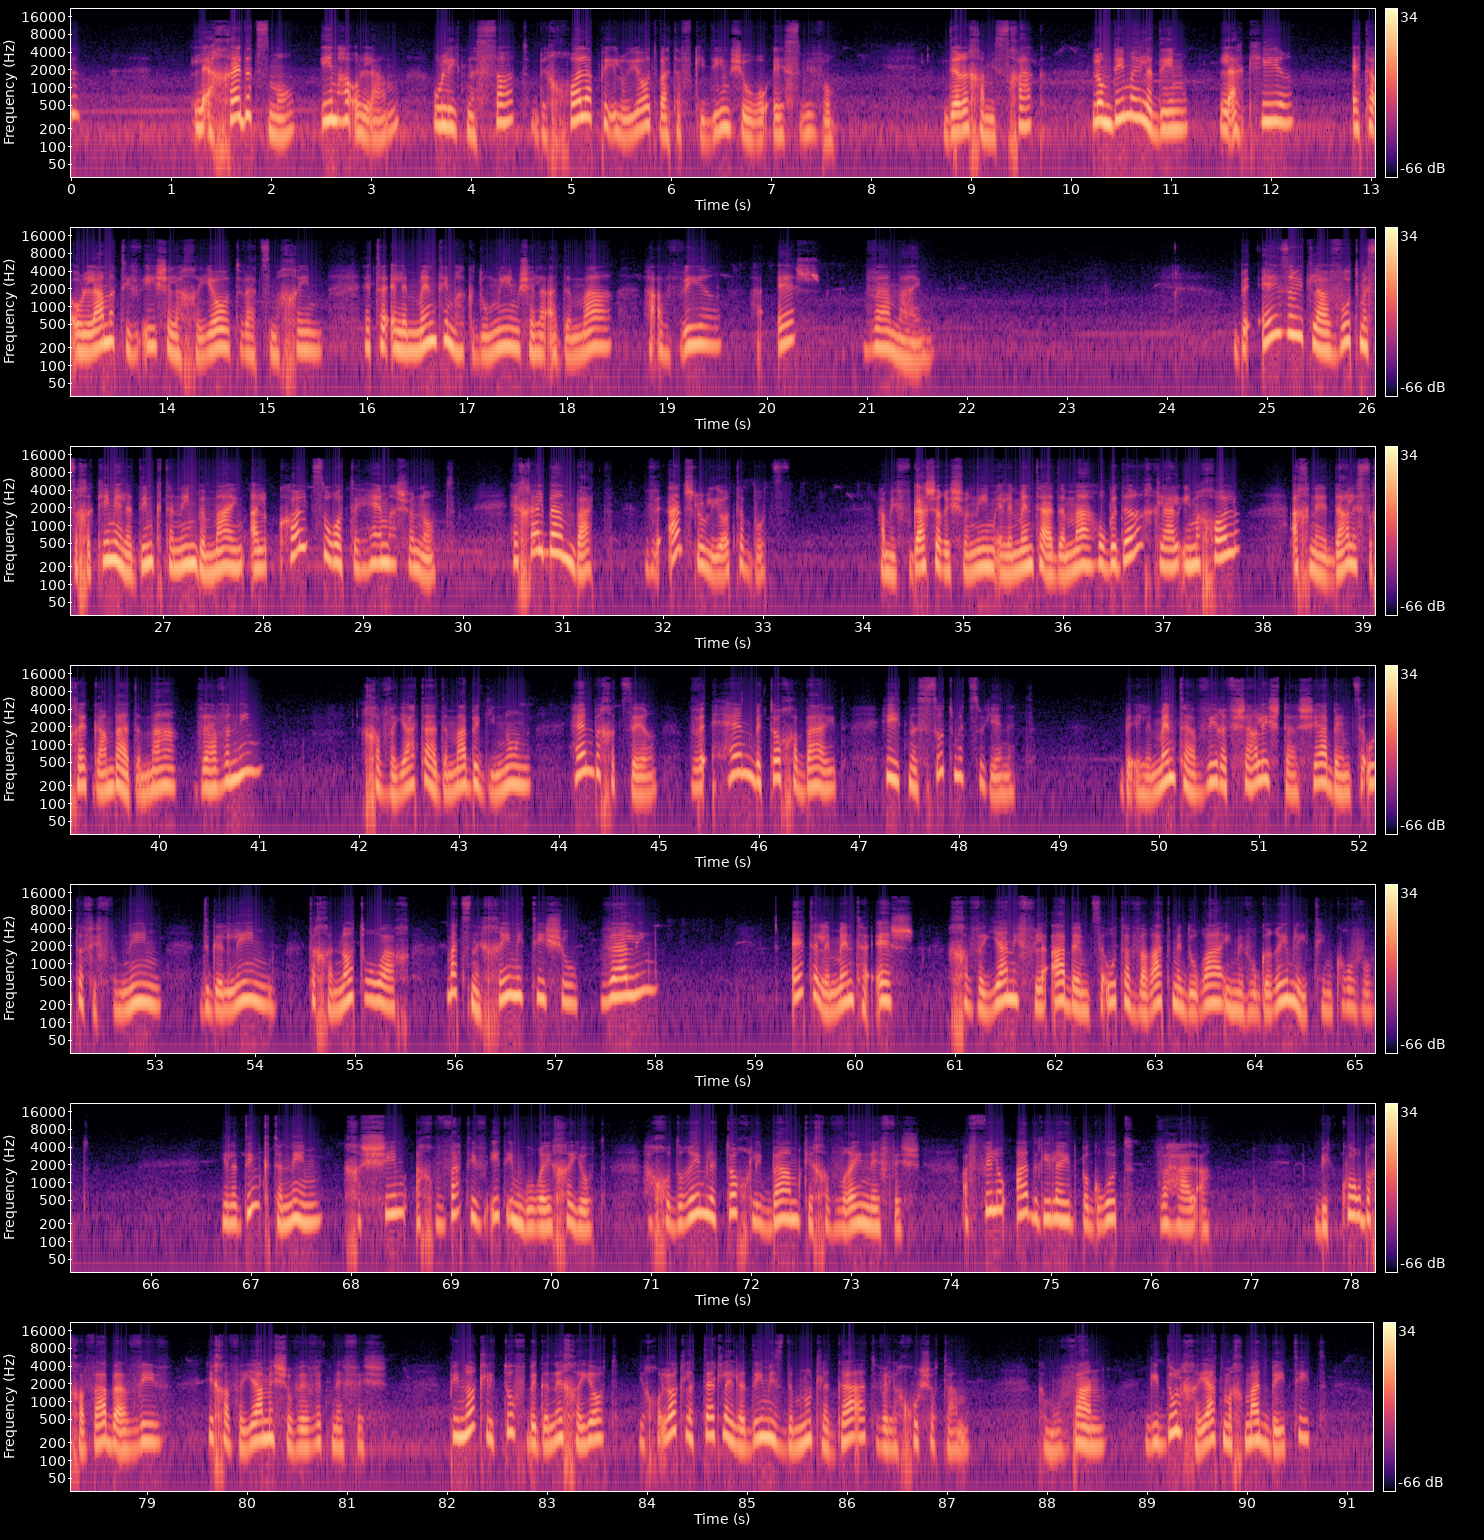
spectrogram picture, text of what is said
לאחד עצמו עם העולם ולהתנסות בכל הפעילויות והתפקידים שהוא רואה סביבו. דרך המשחק לומדים הילדים להכיר את העולם הטבעי של החיות והצמחים, את האלמנטים הקדומים של האדמה, האוויר, האש והמים. באיזו התלהבות משחקים ילדים קטנים במים על כל צורותיהם השונות, החל באמבט ועד שלוליות הבוץ. המפגש הראשוני עם אלמנט האדמה הוא בדרך כלל עם החול, אך נהדר לשחק גם באדמה ואבנים. חוויית האדמה בגינון, הן בחצר והן בתוך הבית, היא התנסות מצוינת. באלמנט האוויר אפשר להשתעשע באמצעות עפיפונים, דגלים, תחנות רוח, מצנחים מטישו ועלים. את אלמנט האש, חוויה נפלאה באמצעות הבערת מדורה עם מבוגרים לעתים קרובות. ילדים קטנים חשים אחווה טבעית עם גורי חיות, החודרים לתוך ליבם כחברי נפש, אפילו עד גיל ההתבגרות והלאה. ביקור בחווה באביב היא חוויה משובבת נפש. פינות ליטוף בגני חיות יכולות לתת לילדים הזדמנות לגעת ולחוש אותם. כמובן, גידול חיית מחמד ביתית,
